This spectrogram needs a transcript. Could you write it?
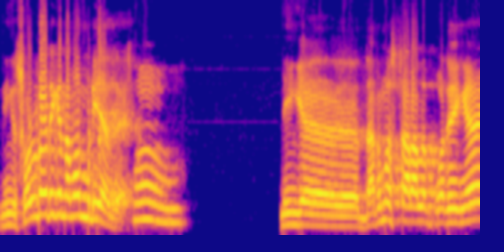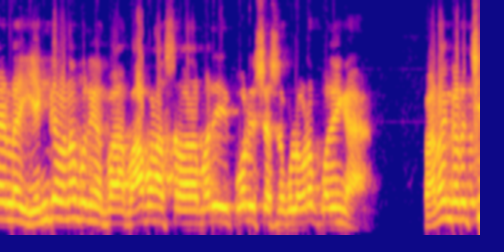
நீங்க சொல்ற வரைக்கும் நம்ப முடியாது. நீங்க தர்மஸ்தலால போறீங்க இல்ல எங்க வேணா போறீங்க பா- பாபநாசத்துல வர மாதிரி போலீஸ் ஸ்டேஷனுக்குள்ள கூட போறீங்க. படம் கிடைச்சி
